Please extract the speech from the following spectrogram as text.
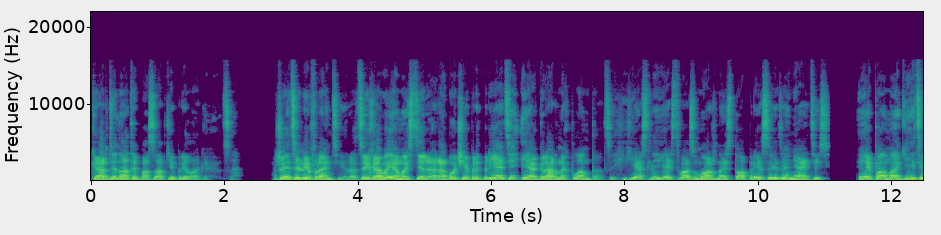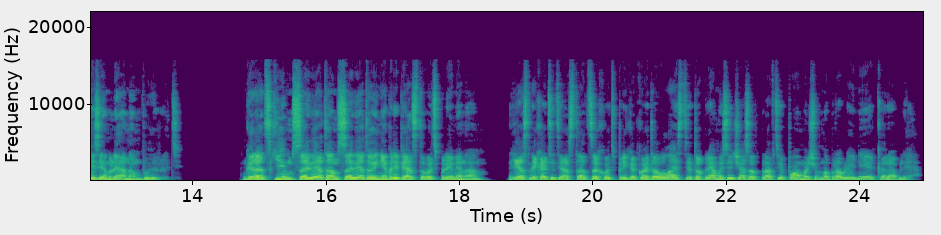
Координаты посадки прилагаются. Жители фронтира, цеховые мастера, рабочие предприятия и аграрных плантаций. Если есть возможность, то присоединяйтесь и помогите землянам выжить. Городским советам советую не препятствовать племенам. Если хотите остаться хоть при какой-то власти, то прямо сейчас отправьте помощь в направлении корабля.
